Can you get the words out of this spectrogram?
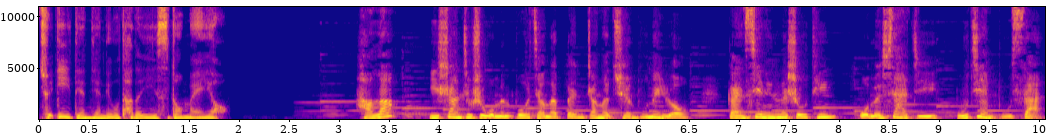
却一点点留他的意思都没有。好了，以上就是我们播讲的本章的全部内容，感谢您的收听，我们下集不见不散。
